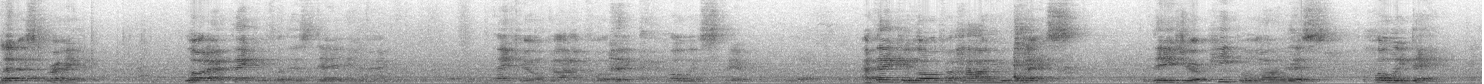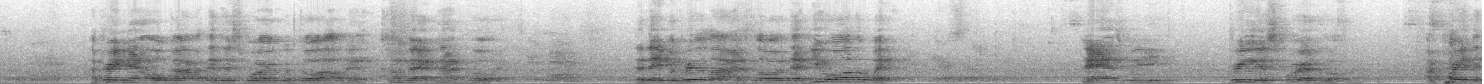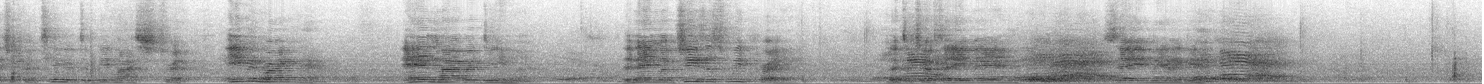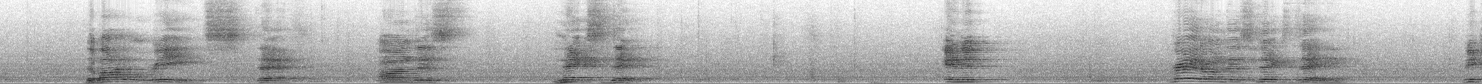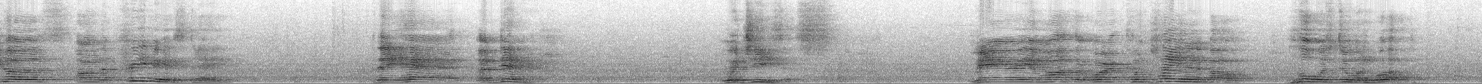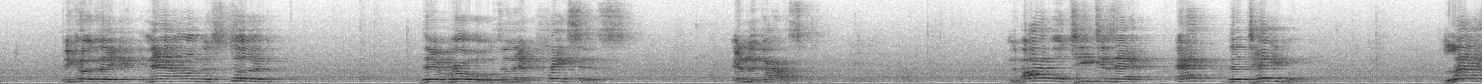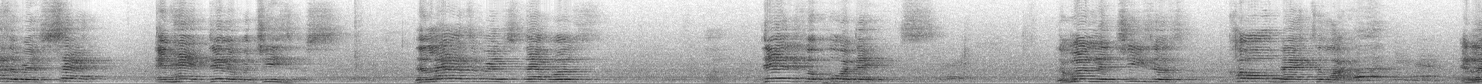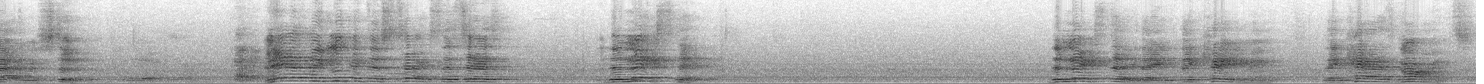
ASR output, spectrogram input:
Let us pray. Lord, I thank you for this day, and I thank you, oh God, for the Holy Spirit. I thank you, Lord, for how you bless these your people on this holy day. I pray now, oh God, that this word would go out and come back not void. That they would realize, Lord, that you are the way. And as we bring this word, Lord, I pray that you continue to be my strength, even right now, and my Redeemer. In the name of Jesus we pray. Let the church say amen. amen. Say amen again. The Bible reads that on this next day, and it read on this next day because on the previous day they had a dinner with Jesus. Mary and Martha weren't complaining about who was doing what because they now understood their roles and their places in the gospel. The Bible teaches that at the table, Lazarus sat and had dinner with Jesus. The Lazarus that was uh, dead for four days. The one that Jesus called back to life. And Lazarus stood. And as we look at this text, it says, the next day, the next day they, they came and they cast garments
